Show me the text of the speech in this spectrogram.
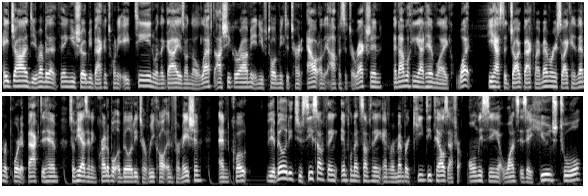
Hey John, do you remember that thing you showed me back in 2018 when the guy is on the left Ashigarami and you've told me to turn out on the opposite direction? And I'm looking at him like, what? He has to jog back my memory so I can then report it back to him. So he has an incredible ability to recall information. End quote. The ability to see something, implement something, and remember key details after only seeing it once is a huge tool.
